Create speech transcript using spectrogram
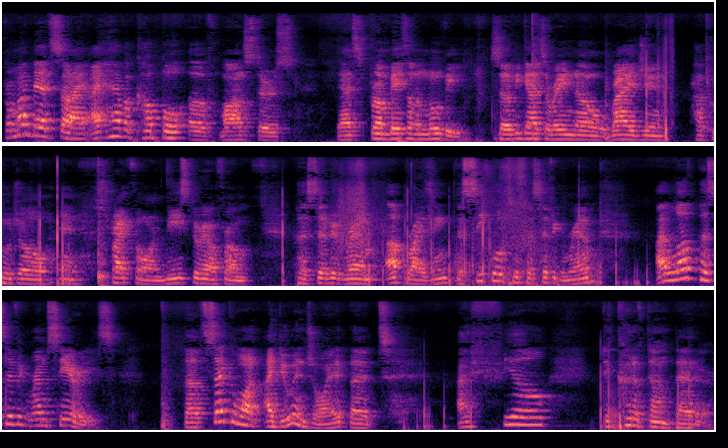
from my bedside, I have a couple of monsters that's from based on the movie. So if you guys already know Raijin, Hakuja, and Shrikethorn, these three are from Pacific Rim Uprising, the sequel to Pacific Rim. I love Pacific Rim series. The second one, I do enjoy it, but I feel they could have done better.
